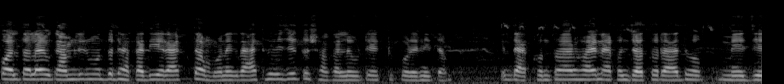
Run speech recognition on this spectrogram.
কলতলায় গামলির মধ্যে ঢাকা দিয়ে রাখতাম, অনেক রাত হয়ে যেত, সকালে উঠে একটু করে নিতাম। কিন্তু এখন তো আর হয় না, এখন যত রাত হোক মেজে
